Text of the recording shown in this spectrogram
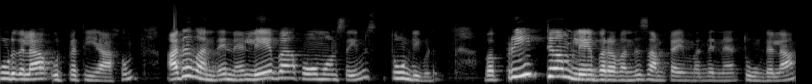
கூடுதலா உற்பத்தியாகும். அது வந்து என்ன? லேபர் ஹோமோன்ஸையும் தூண்டிவிடும். இப்போ ப்ரீ டேர்ம் லேபரை வந்து சம்டைம் வந்து என்ன? தூண்டலாம்.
